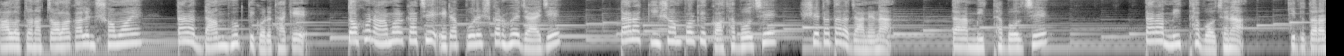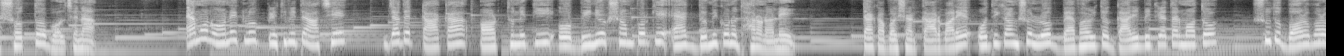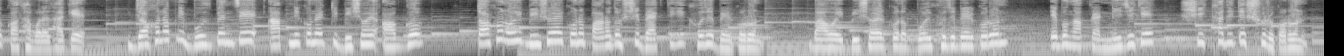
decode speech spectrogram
আলোচনা চলাকালীন সময়ে তারা দামভক্তি করে থাকে। তখন আমার কাছে এটা পরিষ্কার হয়ে যায় যে, তারা কি সম্পর্কে কথা বলছে সেটা তারা জানে না। তারা মিথ্যা বলছে, তারা মিথ্যা বলছে না, কিন্তু তারা সত্য বলছে না। এমন অনেক লোক পৃথিবীতে আছে যাদের টাকা, অর্থনীতি ও বিনিয়োগ সম্পর্কে একদমই কোনো ধারণা নেই। টাকা পয়সার কারবারে অধিকাংশ লোক ব্যবহৃত গাড়ি বিক্রেতার মতো শুধু বড় বড় কথা বলে থাকে। যখন আপনি বুঝবেন যে আপনি কোনো একটি বিষয়ে অজ্ঞ, তখন ওই বিষয়ে কোনো পারদর্শী ব্যক্তিকে খুঁজে বের করুন বা ওই বিষয়ের কোনো বই খুঁজে বের করুন এবং আপনার নিজেকে শিক্ষা দিতে শুরু করুন।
